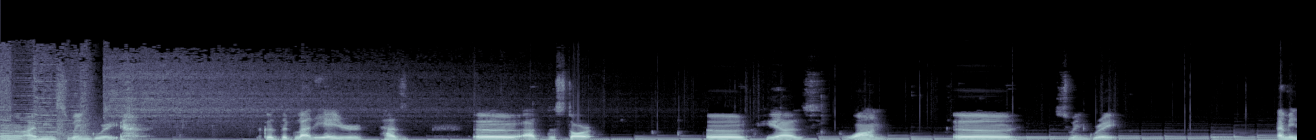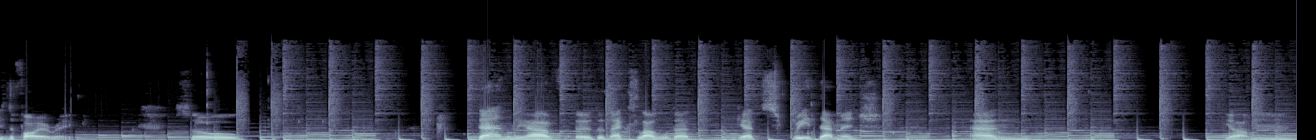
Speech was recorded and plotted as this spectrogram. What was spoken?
Uh, I mean swing rate. because the Gladiator has uh, at the start uh, he has one uh, swing rate. That means the fire rate. So then we have uh, the next level that gets free damage and yeah mm.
